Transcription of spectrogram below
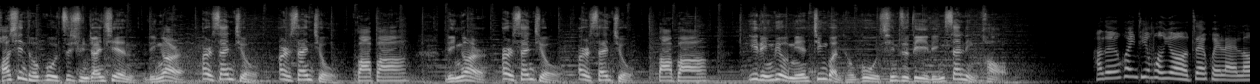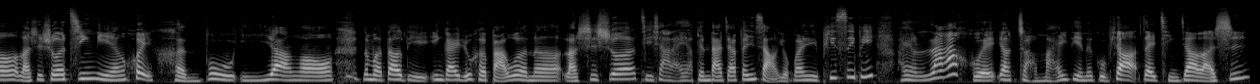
华信投顾咨询专线零二二三九二三九八八零二二三九二三九八八一零六年经管投顾新字第零三零号。好的，欢迎听众朋友再回来喽。老师说今年会很不一样哦，那么到底应该如何把握呢？老师说接下来要跟大家分享有关于 PCB 还有拉回要找买点的股票，再请教老师。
